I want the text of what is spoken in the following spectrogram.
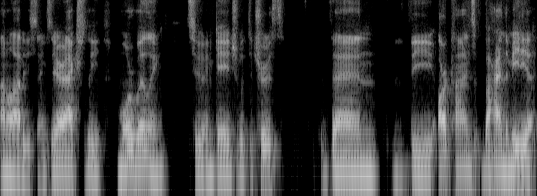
on a lot of these things. They are actually more willing to engage with the truth than the archons behind the media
